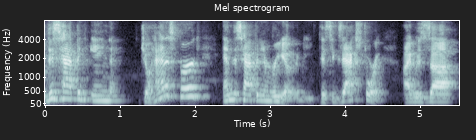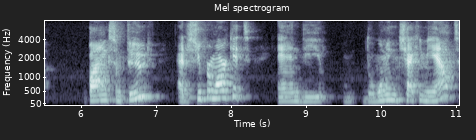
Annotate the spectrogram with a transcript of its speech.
this happened in Johannesburg and this happened in Rio to me. This exact story. I was uh, buying some food at a supermarket, and the the woman checking me out,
